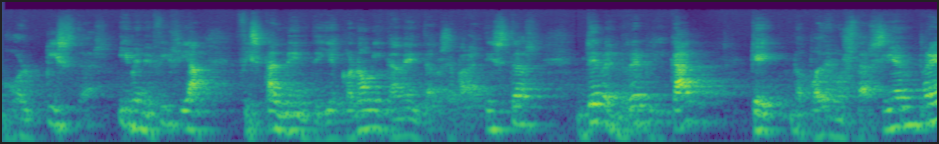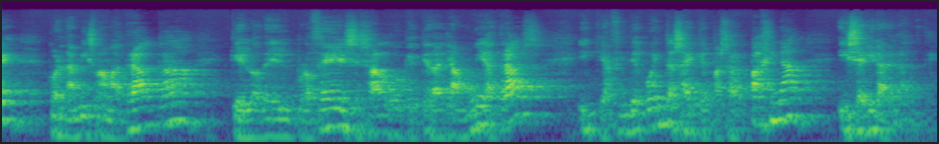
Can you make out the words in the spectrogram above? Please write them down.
golpistas y beneficia fiscalmente y económicamente a los separatistas, deben replicar que no podemos estar siempre con la misma matraca, que lo del proceso es algo que queda ya muy atrás y que a fin de cuentas hay que pasar página y seguir adelante.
